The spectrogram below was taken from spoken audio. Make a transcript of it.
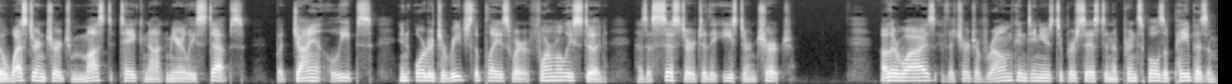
the Western Church must take not merely steps, but giant leaps in order to reach the place where it formerly stood as a sister to the Eastern Church. Otherwise, if the Church of Rome continues to persist in the principles of papism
